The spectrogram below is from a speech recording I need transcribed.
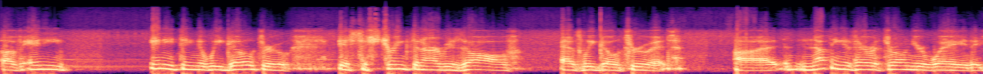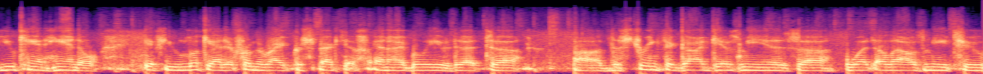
of any anything that we go through is to strengthen our resolve as we go through it. Uh, nothing is ever thrown your way that you can't handle if you look at it from the right perspective. And I believe that uh, uh, the strength that God gives me is uh, what allows me to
